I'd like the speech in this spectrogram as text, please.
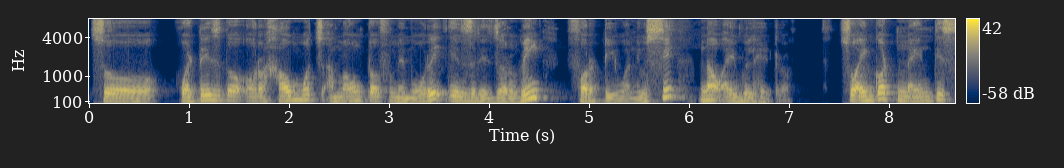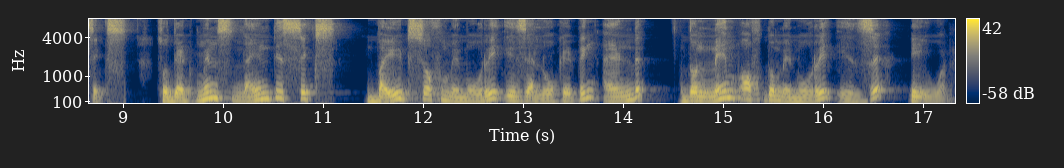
So what is the or how much amount of memory is reserving for t1 you see now i will hit run so i got 96 so that means 96 bytes of memory is allocating and the name of the memory is t1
